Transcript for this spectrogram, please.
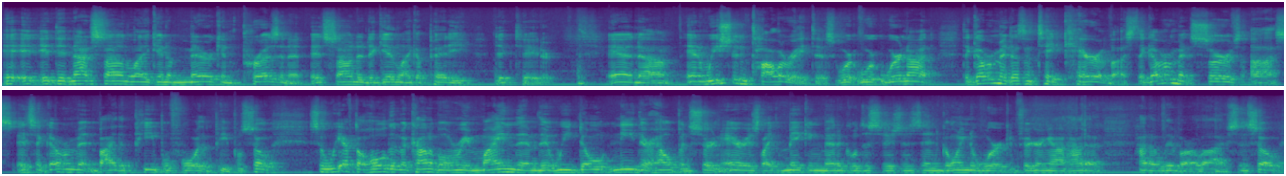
it, it, it, did not sound like an American president. It sounded again like a petty dictator and um, and we shouldn't tolerate this. We're, we're, we're not. The government doesn't take care of us. The government serves us. It's a government by the people for the people. So so we have to hold them accountable and remind them that we don't need their help in certain areas like making medical decisions and going to work and figuring out how to how to live our lives. And so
